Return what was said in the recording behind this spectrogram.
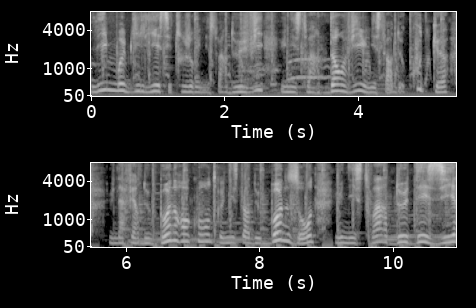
L'immobilier, c'est toujours une histoire de vie, une histoire d'envie, une histoire de coup de cœur, une affaire de bonnes rencontres, une histoire de bonnes ondes, une histoire de désir.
